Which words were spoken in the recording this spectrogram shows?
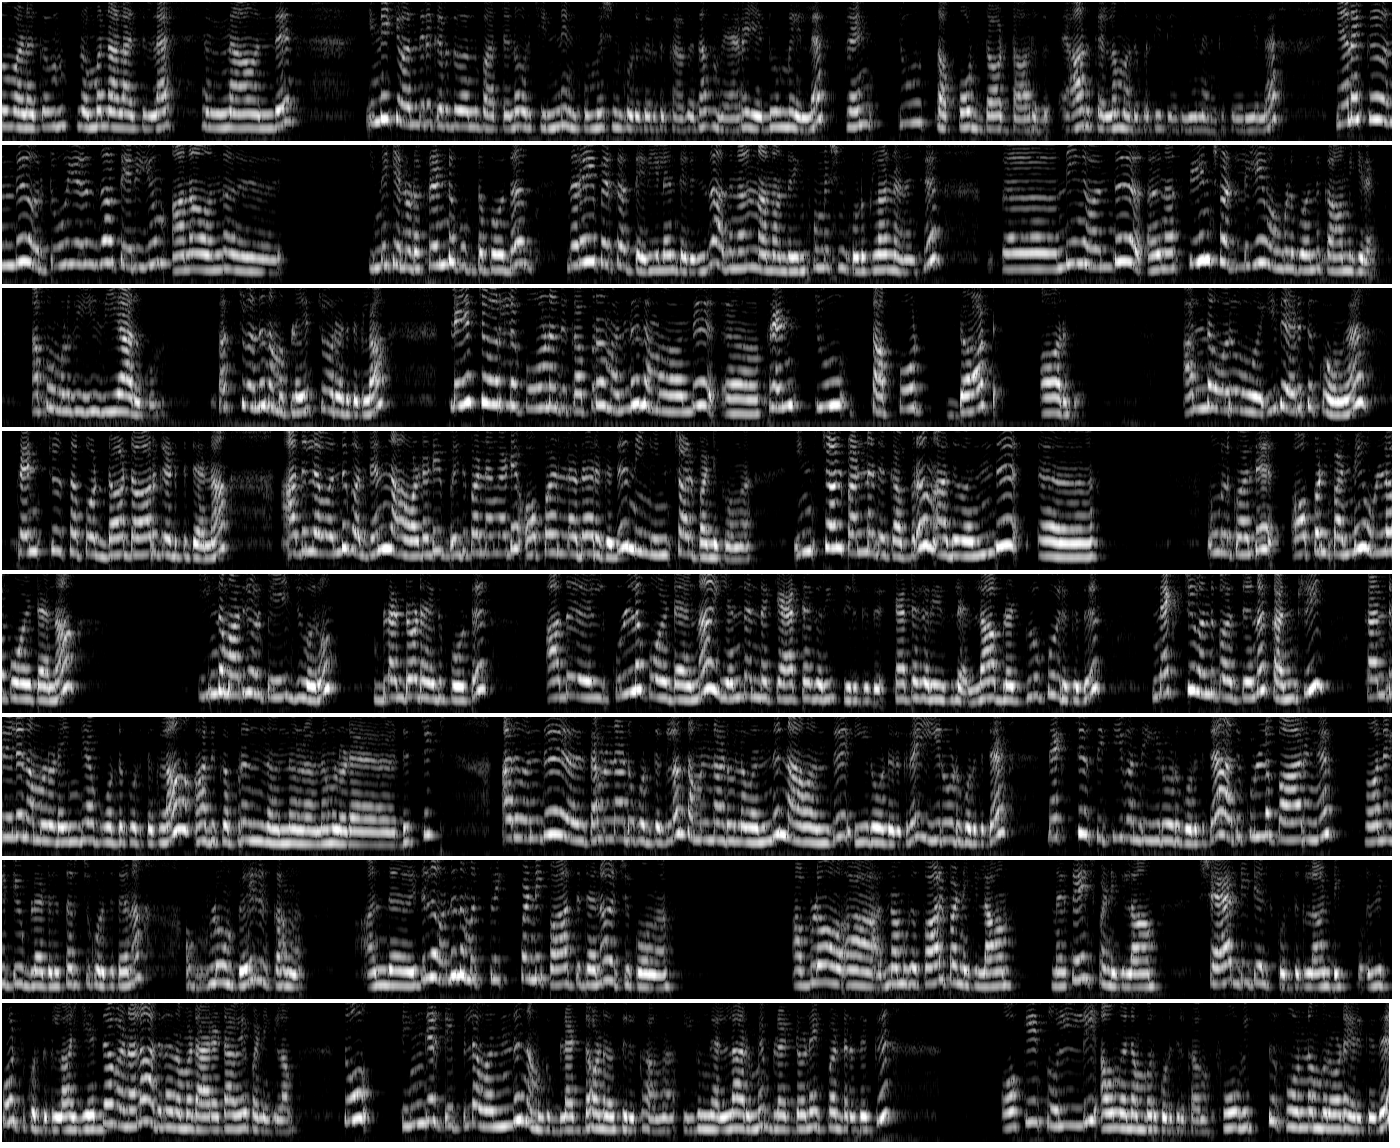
எல்லாருக்கும் வணக்கம். ரொம்ப நாளாச்சுல்ல. நான் வந்து இன்னைக்கு வந்திருக்கிறது வந்து பார்த்தேன்னா ஒரு சின்ன இன்ஃபர்மேஷன் கொடுக்கறதுக்காக தான். வேற எதுவுமே இல்லை. Friends to support dot org யாருக்கெல்லாம் அதை பற்றி தெரியும்னு எனக்கு தெரியல. எனக்கு வந்து ஒரு டூ இயர்ஸாக தெரியும். ஆனால் வந்து அது இன்றைக்கி என்னோடய ஃப்ரெண்டு கூப்பிட்ட போது நிறைய பேருக்கு அது தெரியலன்னு தெரிஞ்சுது. அதனால நான் அந்த இன்ஃபர்மேஷன் கொடுக்கலான்னு நினச்சேன். நீங்கள் வந்து அது நான் ஸ்க்ரீன்ஷாட்லேயே உங்களுக்கு வந்து காமிக்கிறேன். அப்போ உங்களுக்கு ஈஸியாக இருக்கும். ஃபஸ்ட்டு வந்து நம்ம ப்ளே ஸ்டோர் எடுத்துக்கலாம். ப்ளே ஸ்டோரில் போனதுக்கப்புறம் வந்து நம்ம வந்து friends to support dot org அந்த ஒரு இது எடுத்துக்கோங்க. Friends to support dot org எடுத்துட்டேன்னா அதில் வந்து பார்த்துட்டேன்னா நான் ஆல்ரெடி இது பண்ணங்காட்டி ஓப்பனில் தான் இருக்குது. நீங்கள் இன்ஸ்டால் பண்ணிக்கோங்க. இன்ஸ்டால் பண்ணதுக்கப்புறம் அது வந்து உங்களுக்கு வந்து ஓப்பன் பண்ணி உள்ளே போயிட்டேன்னா இந்த மாதிரி ஒரு பேஜ் வரும். பிளட்டோட இது போட்டு அதுக்குள்ளே போயிட்டேன்னா எந்தெந்த கேட்டகரிஸ் இருக்குது? கேட்டகரிஸில் எல்லா பிளட் குரூப்பும் இருக்குது. நெக்ஸ்ட்டு வந்து பார்த்துட்டேன்னா கண்ட்ரி கண்ட்ரியில் நம்மளோட இந்தியா போட்டு கொடுத்துக்கலாம். அதுக்கப்புறம் நம்மளோட டிஸ்ட்ரிக்ட் அது வந்து தமிழ்நாடு கொடுத்துக்கலாம். தமிழ்நாடுல வந்து நான் வந்து ஈரோடு இருக்கிறேன். ஈரோடு கொடுத்துட்டேன். நெக்ஸ்ட்டு சிட்டி வந்து ஈரோடு கொடுத்துட்டேன். அதுக்குள்ளே பாருங்கள் ஓ நெகட்டிவ் பிளட் ரிசர்ச் கொடுத்துட்டேன்னா அவ்வளோ பேர் இருக்காங்க. அந்த இதில் வந்து நம்ம கிளிக் பண்ணி பார்த்துட்டேன்னா வச்சுக்கோங்க. அவ்வளோ நமக்கு கால் பண்ணிக்கலாம் மெசேஜ் பண்ணிக்கலாம் ஷேர் டீட்டெயில்ஸ் கொடுத்துக்கலாம் டிப் ரிப்போர்ட்ஸ் கொடுத்துக்கலாம் எதை வேணாலும் அதில் நம்ம டைரெக்டாகவே பண்ணிக்கலாம். ஸோ ஃபிங்கர் டிப்பில் வந்து நமக்கு பிளட் டோனர்ஸ் இருக்காங்க. இவங்க எல்லாருமே பிளட் டொனேட் பண்ணுறதுக்கு ஓகே சொல்லி அவங்க நம்பர் கொடுத்துருக்காங்க. ஃபோ வித் ஃபோன் நம்பரோட இருக்குது.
